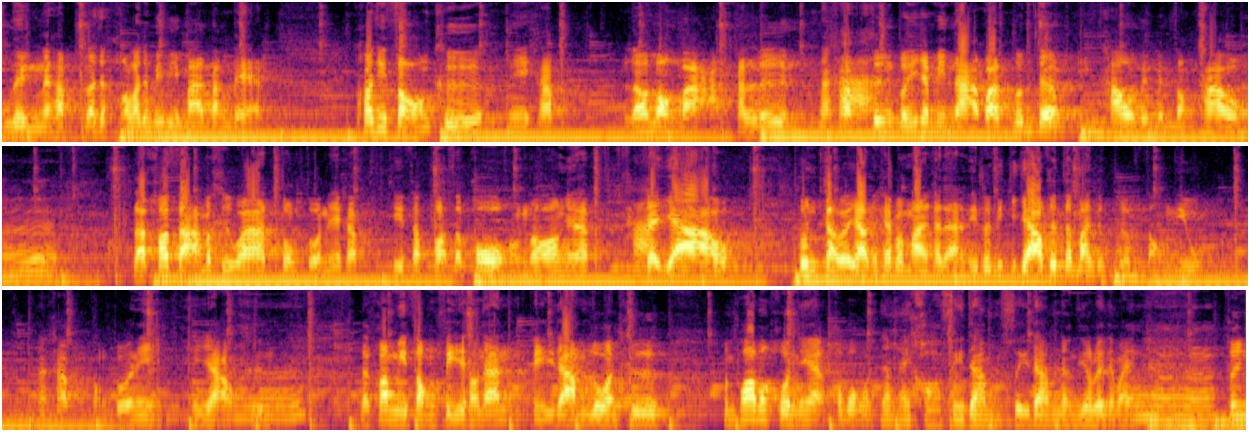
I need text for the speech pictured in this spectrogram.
1นะครับเราจะของเราจะไม่มีม่านบังแดด ข้อที่ 2 คือนี่ครับแล้วรองบ่ากันลื่นนะครับ ค่ะ ซึ่งตัวนี้จะมีหนากว่ารุ่นเดิมอีกเท่าหนึ่งเป็น 2 เท่า อืม แล้วข้อ 3 ก็คือว่าตรงส่วนนี้ครับที่ซัพพอร์ตสะโพกของน้องเนี่ยนะครับค่ะ จะยาวรุ่นเก่าจะยาวถึงแค่ประมาณขนาดนี้ตัวนี้จะยาวขึ้นประมาณเกือบๆ2นิ้วนะครับของตัวนี้ที่ยาวขึ้น อืมแล้วก็มี 2 สีเท่านั้น สีดำล้วนคือคุณพ่อบางคนเนี่ยเขาบอกว่ายังไงขอสีดำสีดำอย่างเดียวเลยได้ไหม อืมอืมซึ่ง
